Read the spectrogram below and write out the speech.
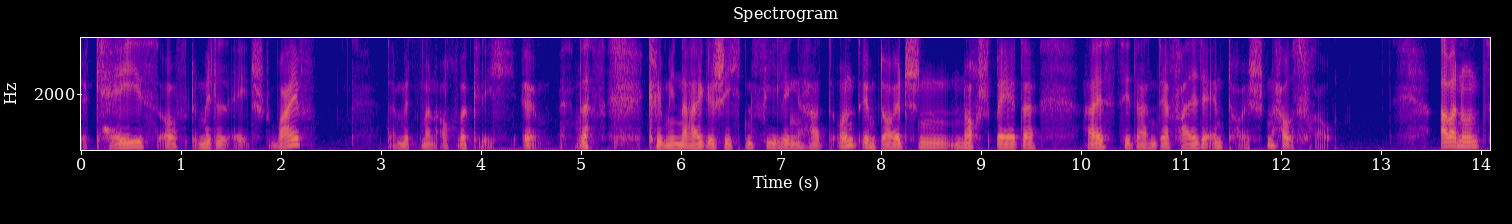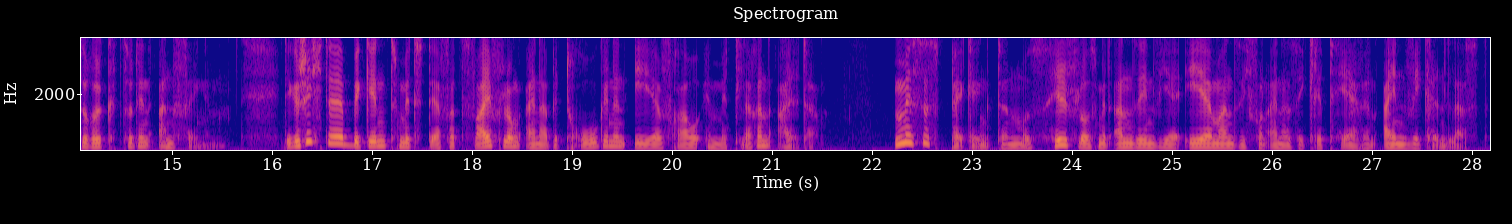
The Case of the Middle-Aged Wife, damit man auch wirklich äh, das Kriminalgeschichten-Feeling hat. Und im Deutschen noch später heißt sie dann Der Fall der enttäuschten Hausfrau. Aber nun zurück zu den Anfängen. Die Geschichte beginnt mit der Verzweiflung einer betrogenen Ehefrau im mittleren Alter. Mrs. Packington muss hilflos mit ansehen, wie ihr Ehemann sich von einer Sekretärin einwickeln lässt.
